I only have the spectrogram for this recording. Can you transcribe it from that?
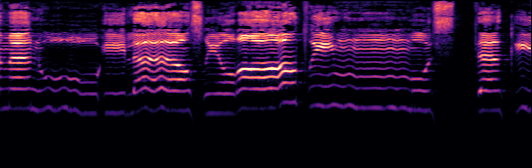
آمنوا إلى صراط مستقيم.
